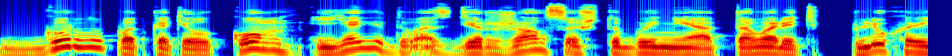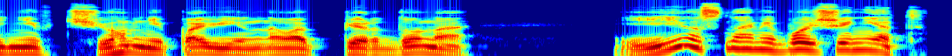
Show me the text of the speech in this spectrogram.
К горлу подкатил ком, и я едва сдержался, чтобы не оттоварить плюхой ни в чем не повинного пердуна. «Ее с нами больше нет»,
